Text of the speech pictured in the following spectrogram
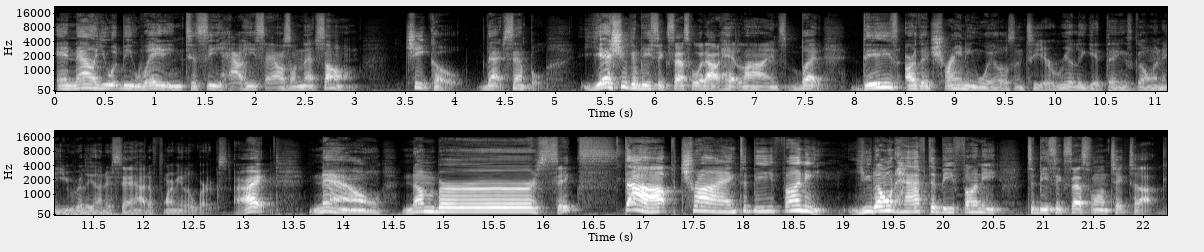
and now you would be waiting to see how he sounds on that song. Cheat code, that simple. Yes, you can be successful without headlines, but these are the training wheels until you really get things going and you really understand how the formula works. All right. Now, number six, stop trying to be funny. You don't have to be funny to be successful on TikTok.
